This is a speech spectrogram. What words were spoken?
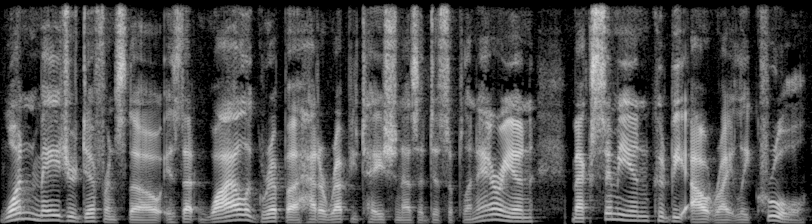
One major difference, though, is that while Agrippa had a reputation as a disciplinarian, Maximian could be outrightly cruel,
